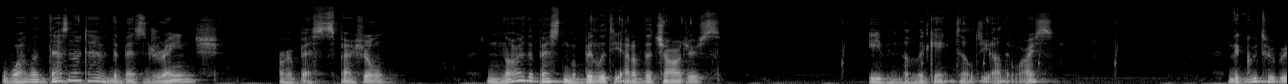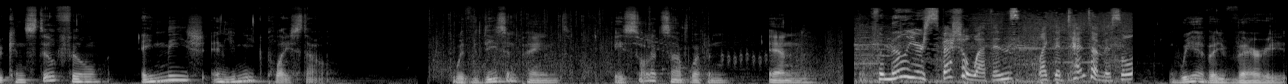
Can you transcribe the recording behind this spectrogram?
While it does not have the best range or best special, nor the best mobility out of the chargers, even though the game tells you otherwise. The GooTuber can still fill a niche and unique playstyle. With decent paint, a solid sub weapon, and Familiar special weapons like the Tenta missile. we have a very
